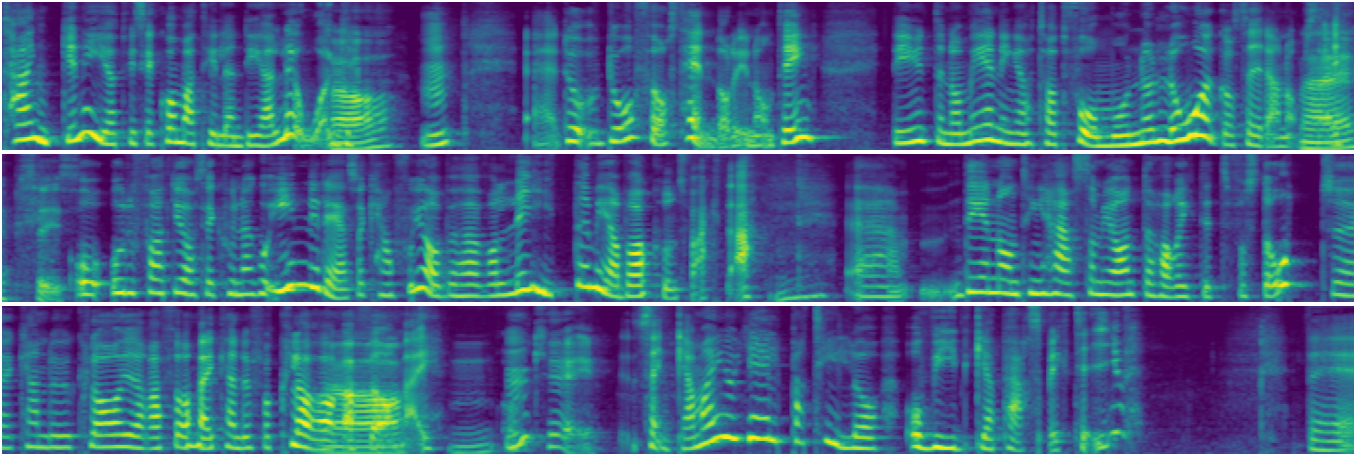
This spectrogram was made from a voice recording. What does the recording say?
tanken är ju att vi ska komma till en dialog. ja. Mm. Eh, Då, då först händer det någonting. Det är ju inte någon mening att ha två monologer sidan om sig. Nej, precis. Och, och för att jag ska kunna gå in i det så kanske jag behöver lite mer bakgrundsfakta. Eh, Det är någonting här som jag inte har riktigt förstått. Eh, Kan du klargöra för mig? Kan du förklara för mig? Mm, Okej. Sen kan man ju hjälpa till att, att vidga perspektiv. Det,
